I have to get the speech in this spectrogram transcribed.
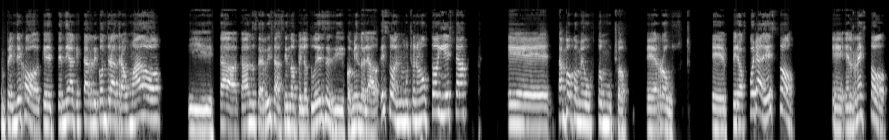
un pendejo que tendría que estar recontra traumado y está cagándose de risa haciendo pelotudeces y comiendo helado. Eso mucho no me gustó y ella eh, tampoco me gustó mucho, eh, Rose. Eh, pero fuera de eso, el resto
